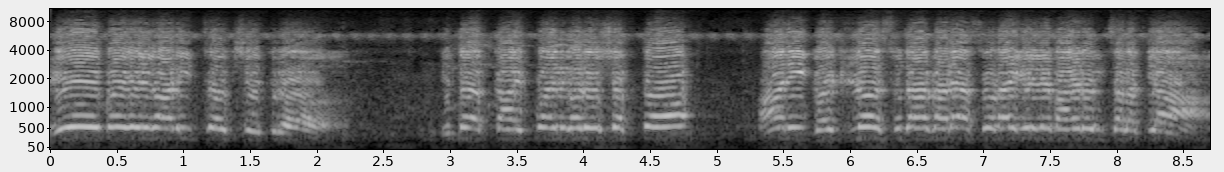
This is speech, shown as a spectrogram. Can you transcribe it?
हे बैलगाडीचं क्षेत्र. इथं काय पण घडू शकतं. आणि घडलं सुद्धा गाड्या सोडाय गेले बाहेरून चालत या.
